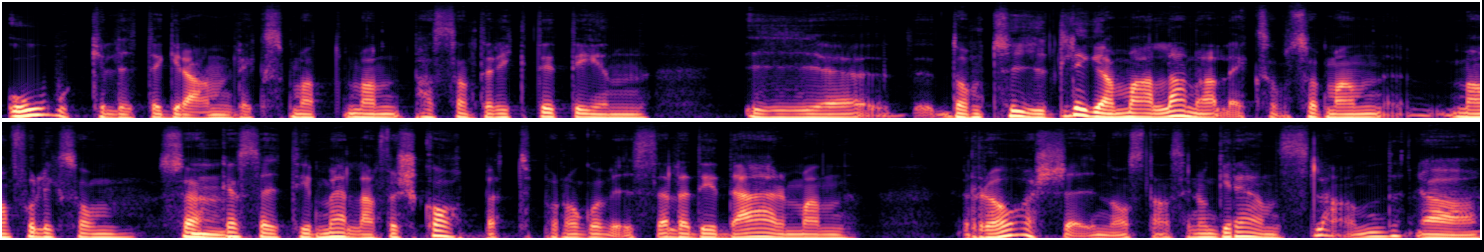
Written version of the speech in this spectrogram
ok lite grann, liksom att man passar inte riktigt in i eh, de tydliga mallarna liksom, så man, man får liksom söka Mm. sig till mellanförskapet på något vis, eller det är där man rör sig någonstans, i något gränsland. Ja.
